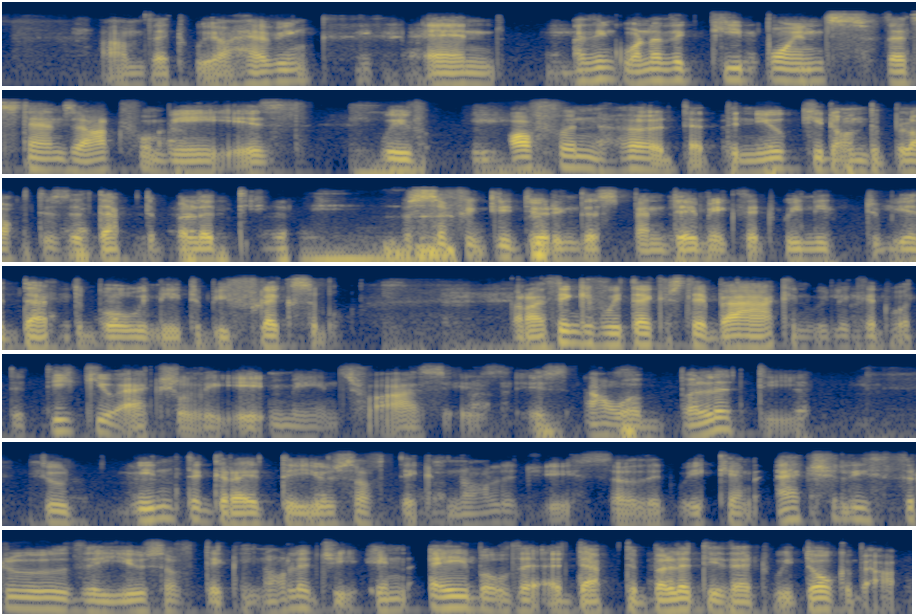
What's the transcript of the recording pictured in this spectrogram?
um, that we are having. And I think one of the key points that stands out for me is we've often heard that the new kid on the block is adaptability, specifically during this pandemic, that we need to be adaptable, we need to be flexible. But I think if we take a step back and we look at what the TQ actually means for us is, is our ability to integrate the use of technology so that we can actually, through the use of technology, enable the adaptability that we talk about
